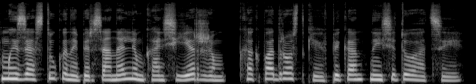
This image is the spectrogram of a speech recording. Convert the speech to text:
Мы застуканы персональным консьержем, как подростки в пикантной ситуации.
